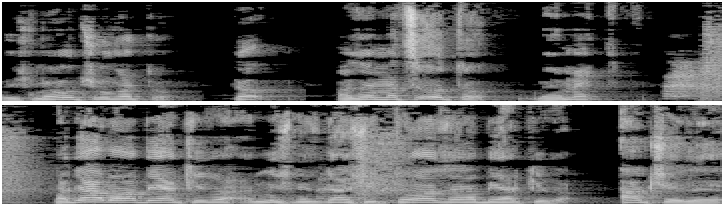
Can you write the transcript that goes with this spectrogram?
וישמעו תשובתו. טוב, אז הם מצאו אותו, באמת. פגע ברבי עקיבא, מי שנפגש איתו זה רבי עקיבא. אק שלה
